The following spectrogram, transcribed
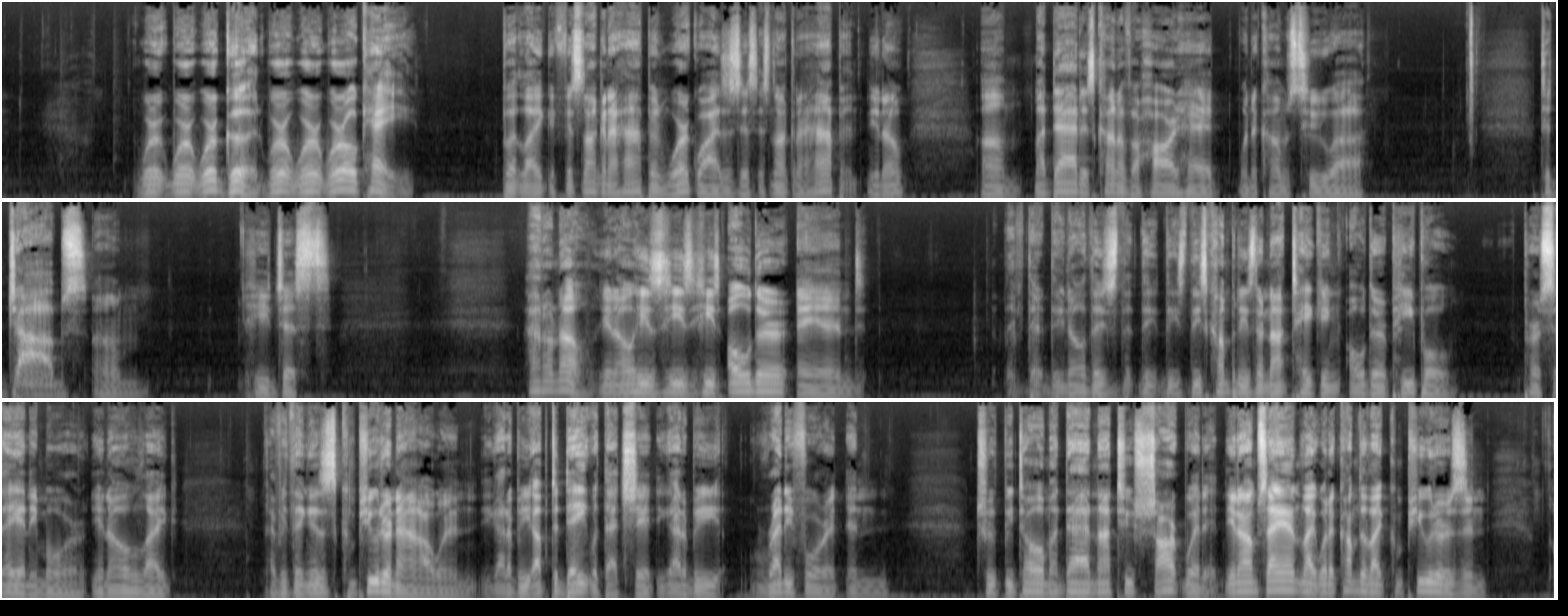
we're we're we're good. We're we're we're okay but like if it's not gonna happen work wise, it's just it's not gonna happen. You know. Um, my dad is kind of a hard head when it comes to uh, to jobs. Um, he just I don't know. You know, he's he's he's older and if they're you know these these these companies they're not taking older people per se anymore. You know, like everything is computer now and you got to be up to date with that shit. You got to be ready for it. And truth be told my dad not too sharp with it. You know what i'm saying? Like when it comes to like computers and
